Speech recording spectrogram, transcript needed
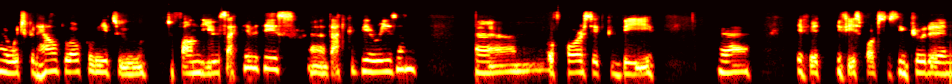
uh, which could help locally to to fund youth activities. Uh, that could be a reason. Um, of course, it could be uh, if it if esports is included in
